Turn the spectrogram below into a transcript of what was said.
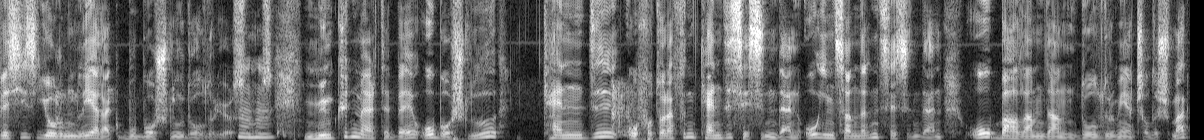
ve siz yorumlayarak bu boşluğu dolduruyorsunuz. Mümkün mertebe o boşluğu kendi o fotoğrafın kendi sesinden, o insanların sesinden, o bağlamdan doldurmaya çalışmak.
